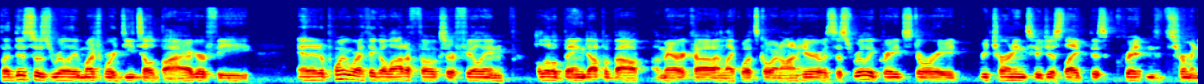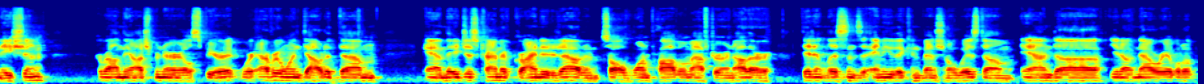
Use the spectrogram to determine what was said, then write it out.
but this was really a much more detailed biography. And at a point where I think a lot of folks are feeling a little banged up about America and like what's going on here, it was this really great story returning to just like this grit and determination around the entrepreneurial spirit, where everyone doubted them and they just kind of grinded it out and solved one problem after another didn't listen to any of the conventional wisdom and uh, you know now we're able to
